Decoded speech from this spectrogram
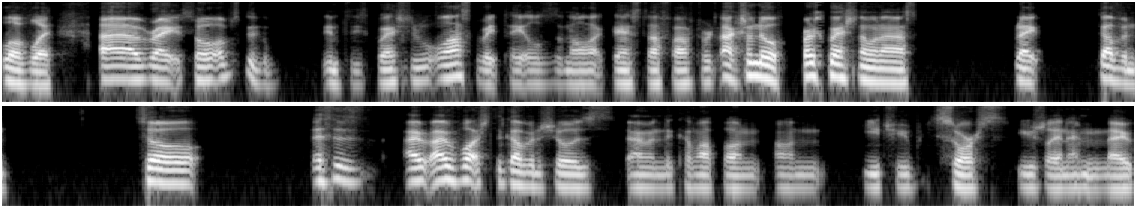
Lovely. Uh, right. So I'm just going to go into these questions. We'll ask about titles and all that kind of stuff afterwards. Actually, no. First question I want to ask. Right. Govan. So this is I, I've watched the Govan shows um, when they come up on on YouTube Source usually, and then now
